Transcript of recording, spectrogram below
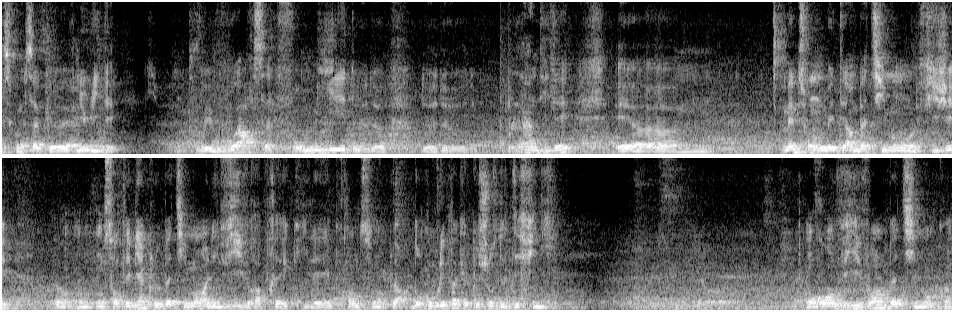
C'est comme ça que est l'idée. On pouvait voir ça fourmiller de plein d'idées. Et euh, même si on mettait un bâtiment figé, euh, on, sentait bien que le bâtiment allait vivre après, qu'il allait prendre son ampleur. Donc on voulait pas quelque chose de défini. On rend vivant le bâtiment, quoi.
